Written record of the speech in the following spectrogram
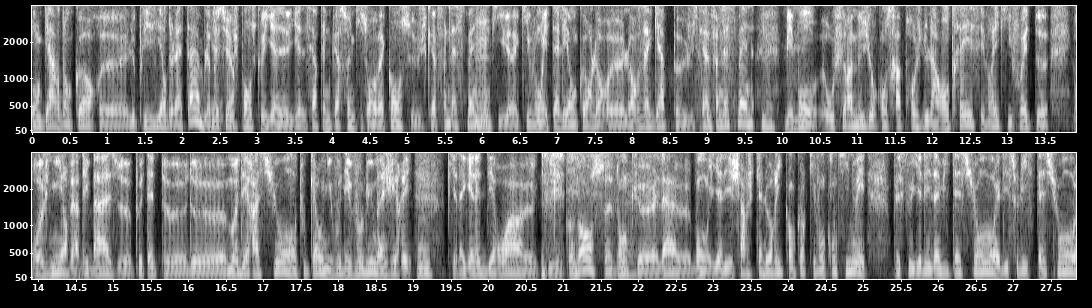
on garde encore le plaisir de la table. Bien parce sûr. que je pense qu'il y, y a certaines personnes qui sont en vacances jusqu'à la fin de la semaine, Mm. donc qui, euh, qui vont étaler encore leur, euh, leurs agapes jusqu'à la fin de la semaine. Mais bon, au fur et à mesure qu'on se rapproche de la rentrée, c'est vrai qu'il faut être euh, revenir vers des bases peut-être de modération, en tout cas au niveau des volumes à gérer. Mm. Puis il y a la galette des rois qui commence, donc là, bon, il y a des charges caloriques encore qui vont continuer, parce qu'il y a des invitations et des sollicitations.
